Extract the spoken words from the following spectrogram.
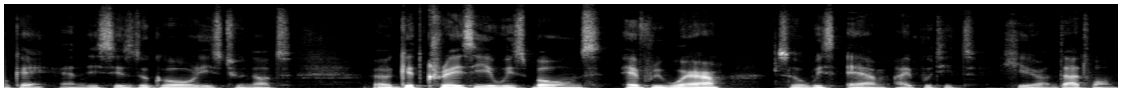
okay? And this is the goal is to not uh, get crazy with bones everywhere. So with M, I put it here, on that one.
